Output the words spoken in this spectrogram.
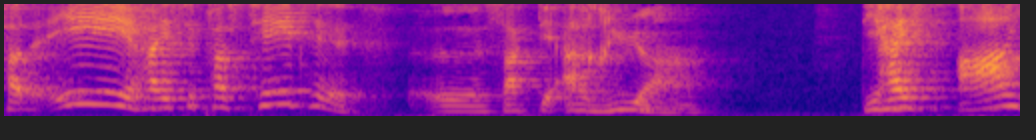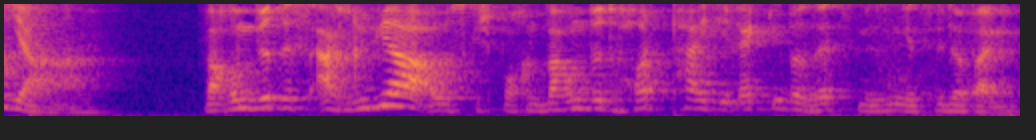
Hat, eh, heiße Pastete, äh, sagte Arya. Die heißt Arya. Warum wird es Arya ausgesprochen? Warum wird Hot Pie direkt übersetzt? Wir sind jetzt wieder beim,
